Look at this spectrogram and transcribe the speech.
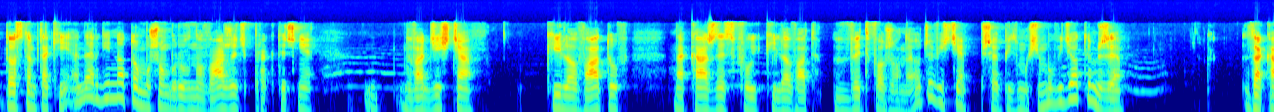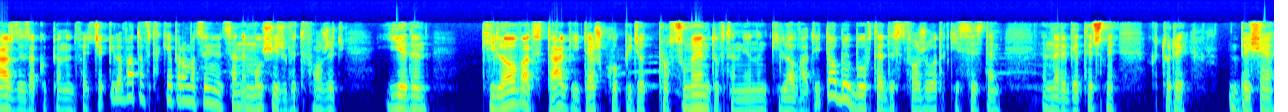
dostęp takiej energii, no to muszą równoważyć praktycznie 20 kW na każdy swój kilowat wytworzony. Oczywiście przepis musi mówić o tym, że za każdy zakupiony 20 kW w takiej promocyjnej ceny musisz wytworzyć 1 kW, tak, i też kupić od prosumentów ten 1 kW. I to by był wtedy stworzyło taki system energetyczny, który by się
